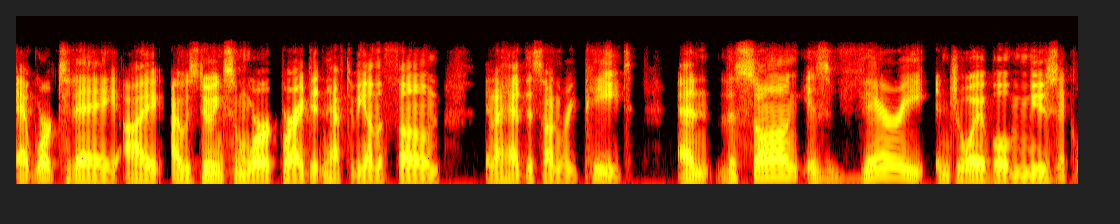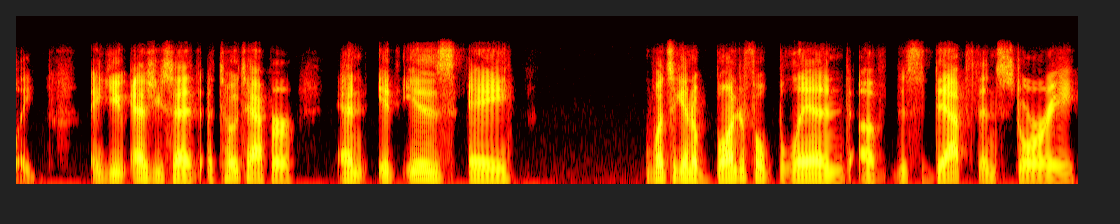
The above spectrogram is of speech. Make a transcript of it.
at work today. I I was doing some work where I didn't have to be on the phone, and I had this on repeat. And the song is very enjoyable musically. You, as you said, a toe tapper, and it is a once again a wonderful blend of this depth and story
